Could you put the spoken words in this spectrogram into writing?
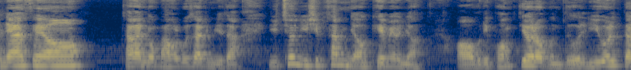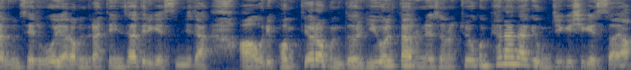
안녕하세요. 장안동 방울보살입니다. 2023년 개묘년 어, 우리 범띠 여러분들 2월달 운세로 여러분들한테 인사드리겠습니다. 어, 우리 범띠 여러분들 2월달 운에서는 조금 편안하게 움직이시겠어요.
